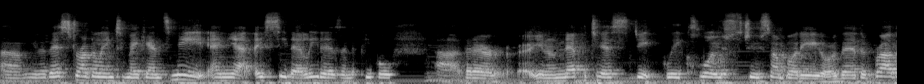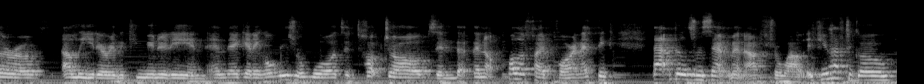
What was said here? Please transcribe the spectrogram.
um, you know, they're struggling to make ends meet, and yet they see their leaders and the people uh, that are, you know, nepotistically close to somebody, or they're the brother of a leader in the community, and, and they're getting all these rewards and top jobs, and that they're not qualified for. And I think that builds resentment after a while. If you have to go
